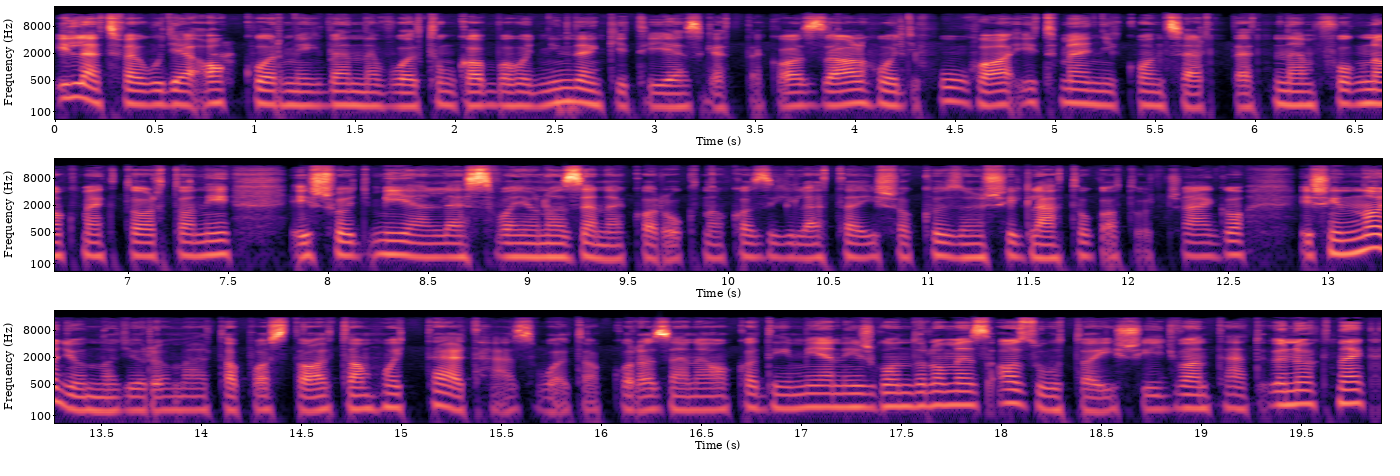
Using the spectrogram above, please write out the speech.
illetve ugye akkor még benne voltunk abba, hogy mindenkit ijeszgettek azzal, hogy húha, itt mennyi koncertet nem fognak megtartani, és hogy milyen lesz vajon a zenekaroknak az élete és a közönség látogatottsága, és én nagyon nagyon nagy örömmel tapasztaltam, hogy teltház volt akkor a Zeneakadémián, és gondolom ez azóta is így van. Tehát önöknek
